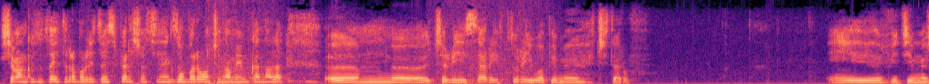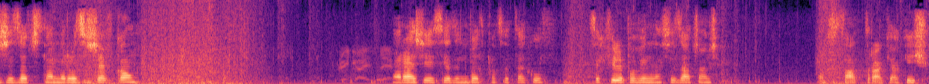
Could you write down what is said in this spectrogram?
Siemanko, tutaj Trabor to jest pierwszy odcinek z Overwatcha na moim kanale, y, czyli serii, w której łapiemy cheaterów. I widzimy, że zaczynamy rozgrzewką. Na razie jest jeden bot pod ataków. Za chwilę powinno się zacząć. O, track jakiś.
